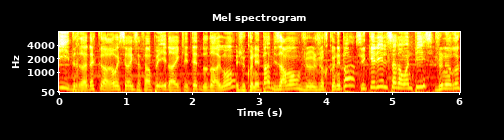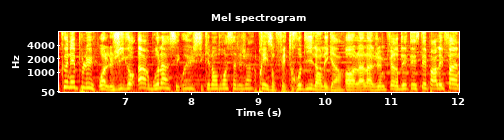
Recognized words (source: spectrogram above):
Hydre. D'accord. Ah ouais, c'est vrai que ça fait un peu Hydre avec les têtes de dragon. Je connais pas, bizarrement. Je, je reconnais pas. C'est quelle île ça dans One Piece? Je ne reconnais plus. Oh, le gigant arbre là. C'est ouais, c'est quel endroit ça déjà? Après, ils ont fait trop d'îles, hein, les gars. Oh là là, je vais me faire détester par les fans.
